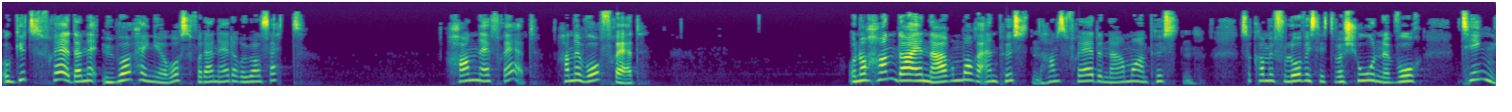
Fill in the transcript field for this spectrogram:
Og Guds fred den er uavhengig av oss, for den er der uansett. Han er fred. Han er vår fred. Og når han da er nærmere enn pusten, hans fred er nærmere enn pusten, så kan vi få lov i situasjoner hvor ting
